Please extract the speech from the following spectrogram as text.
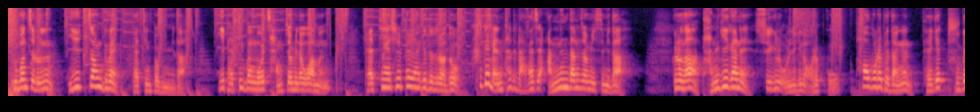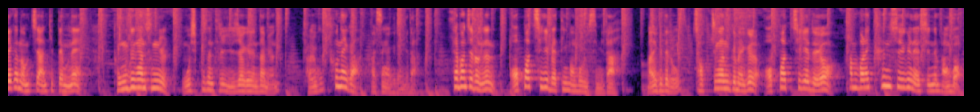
두 번째로는 일정 금액 베팅법입니다. 이 베팅 방법의 장점이라고 하면 베팅에 실패를 하게 되더라도 크게 멘탈이 나가지 않는다는 점이 있습니다. 그러나 단기간에 수익을 올리기는 어렵고 파워볼의 배당은 대개 두 배가 넘지 않기 때문에 동등한 승률 50%를 유지하게 된다면 결국 손해가 발생하게 됩니다. 세 번째로는 엎어치기 베팅 방법이 있습니다. 말 그대로 적중한 금액을 엎어치게 되어 한 번에 큰 수익을 낼 수 있는 방법.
